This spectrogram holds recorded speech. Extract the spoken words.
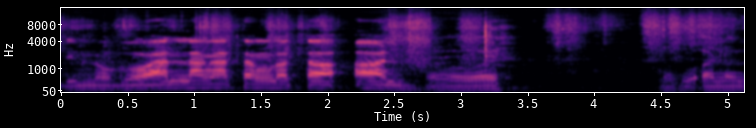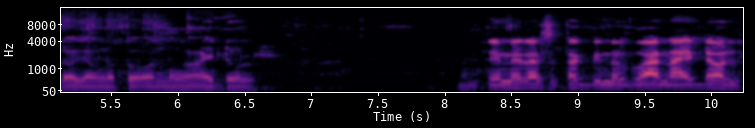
Dinuguan lang atong lotoon. Oy. Naguan lang daw yung lutuan mga idol. Mantin na sa tag dinuguan, idol.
